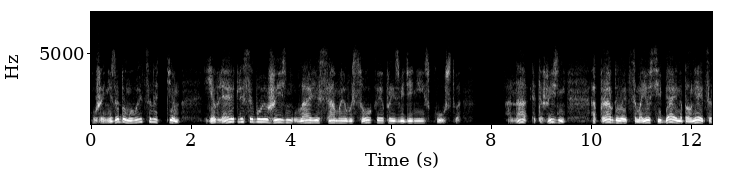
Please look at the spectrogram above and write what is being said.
уже не задумывается над тем, являет ли собою жизнь Ларри самое высокое произведение искусства. Она, эта жизнь, оправдывает самое себя и наполняется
